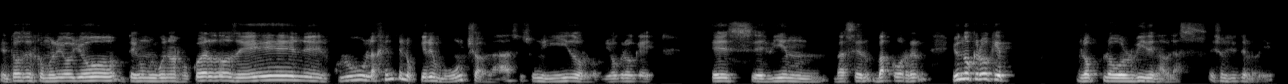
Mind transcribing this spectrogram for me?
entonces, como digo, yo tengo muy buenos recuerdos de él, el club, la gente lo quiere mucho, hablar, es un ídolo. Yo creo que es, es, bien, va a ser, va a correr. Yo no creo que lo, olviden a Blas, eso sí te lo digo.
